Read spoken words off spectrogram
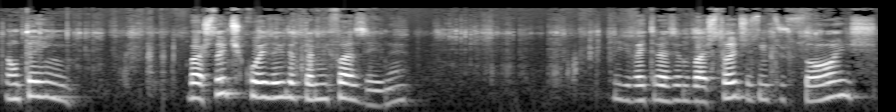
Então tem bastante coisa ainda para mim fazer, né? Ele vai trazendo bastante instruções,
